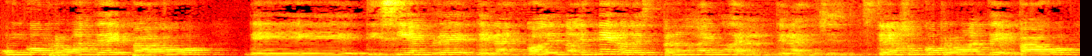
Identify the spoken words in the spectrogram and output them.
un comprobante de pago de diciembre del año, o de enero, de, perdón, del, del año. Si tenemos un comprobante de pago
